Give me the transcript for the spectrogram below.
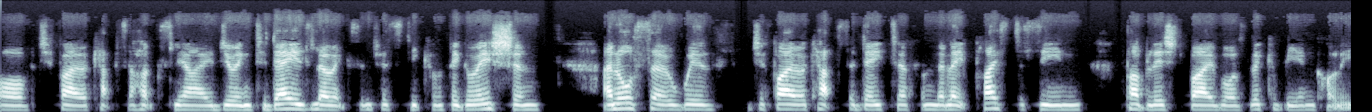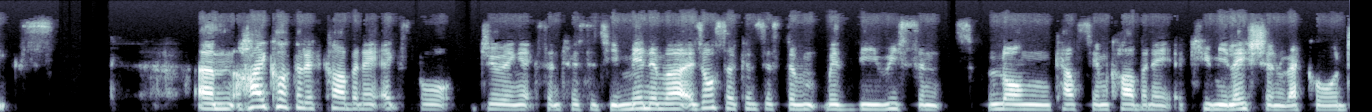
of Gephyrocapsa huxleyi during today's low eccentricity configuration, and also with Gephyrocapsa data from the late Pleistocene published by Ros Rickaby and colleagues. Um, high coccolith carbonate export during eccentricity minima is also consistent with the recent long calcium carbonate accumulation record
